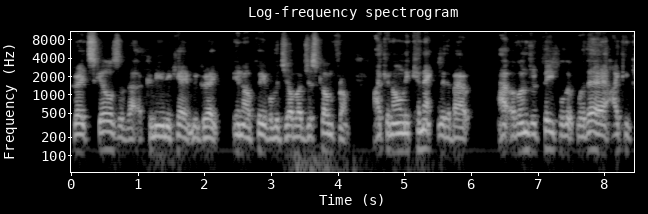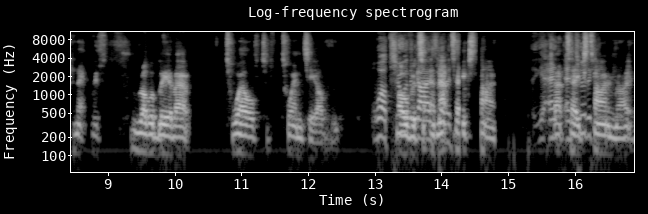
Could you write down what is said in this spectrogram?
great skills of that, of communicating with great, you know, people, the job I've just come from. I can only connect with about out of 100 people that were there, I can connect with probably about 12 to 20 of them. Well, two of the guys and that, that takes time. Yeah, and, that and takes the, time, right?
